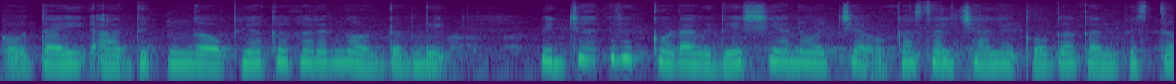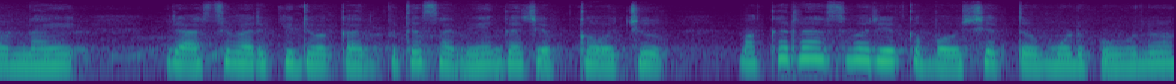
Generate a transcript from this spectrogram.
అవుతాయి. ఆర్థికంగా ఉపయోగకరంగా ఉంటుంది. విద్యార్థులకు కూడా విదేశీయానం వచ్చే అవకాశాలు చాలా ఎక్కువగా కనిపిస్తూ ఉన్నాయి. రాశి వారికి ఇది ఒక అద్భుత సమయంగా చెప్పుకోవచ్చు. మకర రాశి వారి యొక్క భవిష్యత్తు మూడు పువ్వులు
